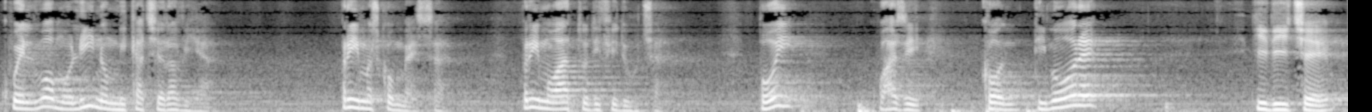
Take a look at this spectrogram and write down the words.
quell'uomo lì non mi caccerà via. Prima scommessa, primo atto di fiducia. Poi, quasi con timore, gli dice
